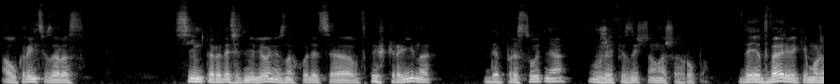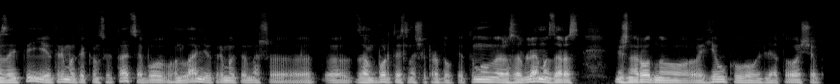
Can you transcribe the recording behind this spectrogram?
А українців зараз 7-10 мільйонів знаходяться в тих країнах, де присутня вже фізична наша група, де є двері, в які можна зайти і отримати консультацію або в онлайні отримати нашу е, заонбордитись наші продукти. Тому ми розробляємо зараз міжнародну гілку для того, щоб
